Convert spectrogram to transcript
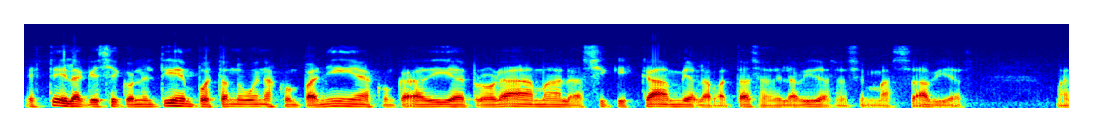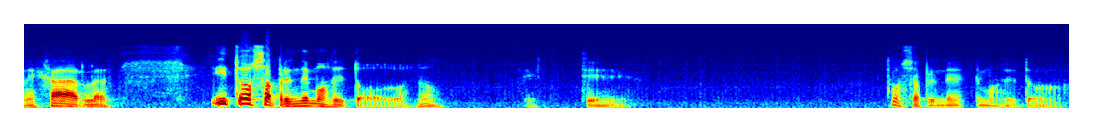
Estela, que sé, con el tiempo, estando en buenas compañías, con cada día de programa, la psiquis cambia, las batallas de la vida se hacen más sabias, manejarlas. Y todos aprendemos de todos, ¿no? Este, todos aprendemos de todo.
